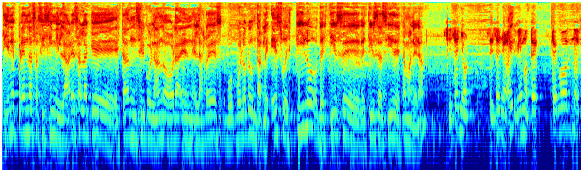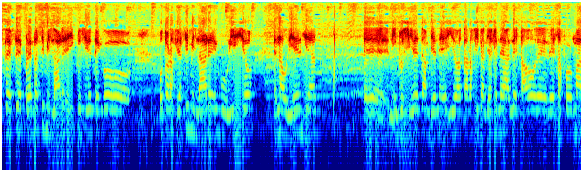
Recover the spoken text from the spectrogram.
tiene prendas así similares a las que están circulando ahora en, las redes. Vuelvo a preguntarle, ¿es su estilo vestirse vestirse así de esta manera? Sí, señor. Sí, señor. Así mismo. tengo prendas similares, e inclusive tengo fotografías similares en juicio, en audiencias. Eh, inclusive también he ido hasta la Fiscalía General de Estado de, esa forma.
